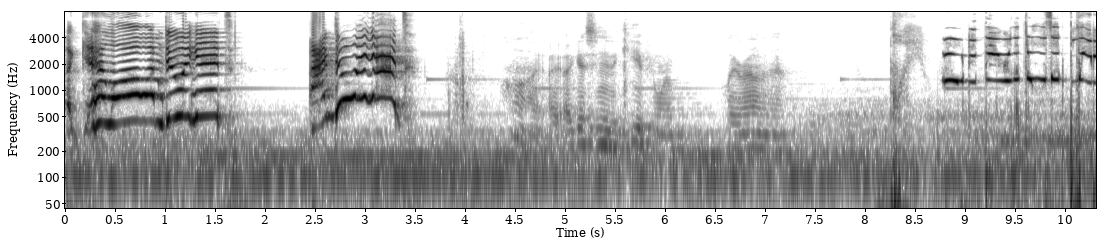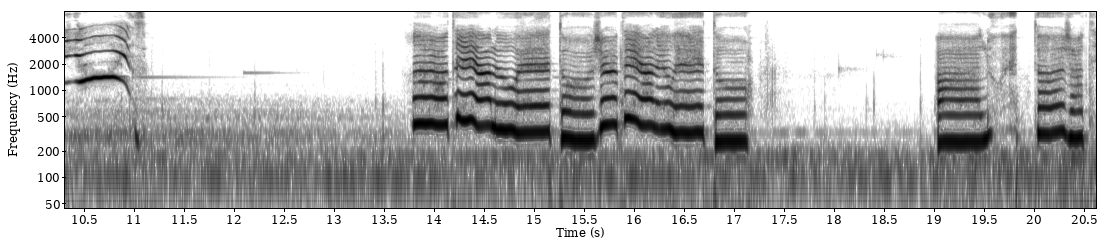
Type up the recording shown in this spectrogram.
Uh, hello, I'm doing it. I'm doing it. Huh, I, I guess you need a key if you want to play around in there. Alouette, jeté alouette. Alouette, jeté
